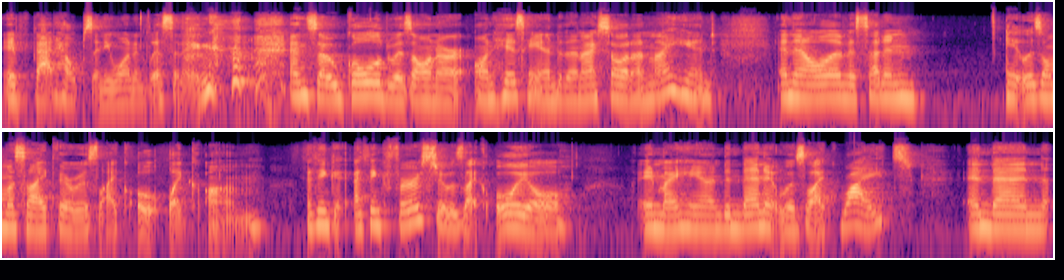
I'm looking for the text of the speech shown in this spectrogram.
If that helps anyone in listening. and so gold was on our on his hand and then I saw it on my hand and then all of a sudden it was almost like there was like oh like um I think I think first it was like oil in my hand and then it was like white and then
